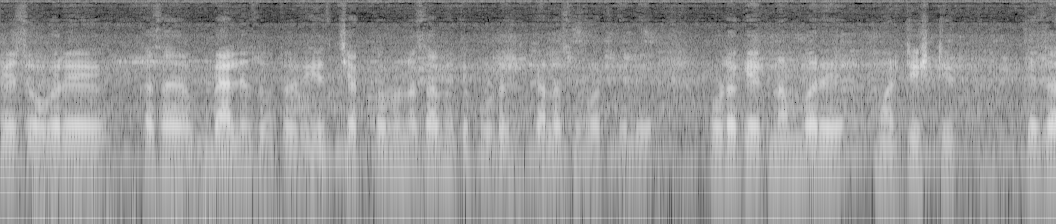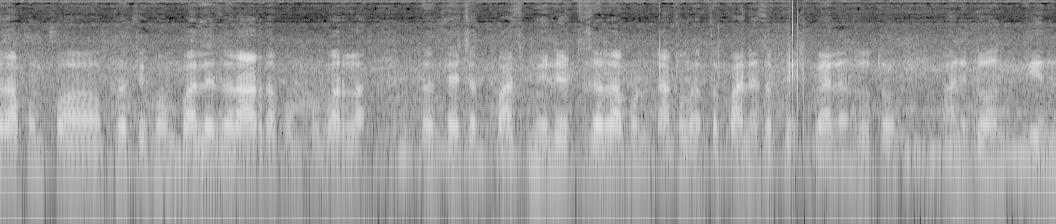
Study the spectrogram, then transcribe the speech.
पेच वगैरे कसा बॅलन्स होतो हे चेक करूनच आम्ही ते प्रोडक्ट विकायला सुरुवात केली. प्रोडक्ट एक नंबर आहे मल्टीस्टिक ते जर आपण प प्रतिपंपाले जर अर्धा पंप भरला तर त्याच्यात पाच मिनिट जर आपण टाकलं तर पाण्याचा पेज बॅलन्स होतो आणि दोन तीन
